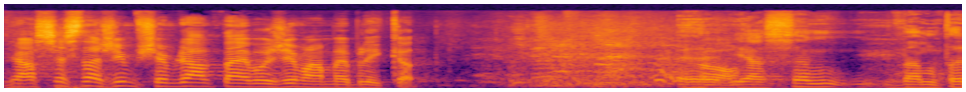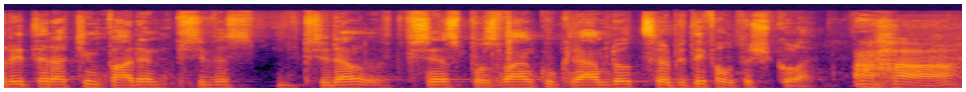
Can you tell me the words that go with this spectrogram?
Já se snažím všem dát najevo, že máme blikat. No. Já jsem vám tady teda tím pádem přivez, přidal, přines pozvánku k nám do Celebrity v autoškole. Aha.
